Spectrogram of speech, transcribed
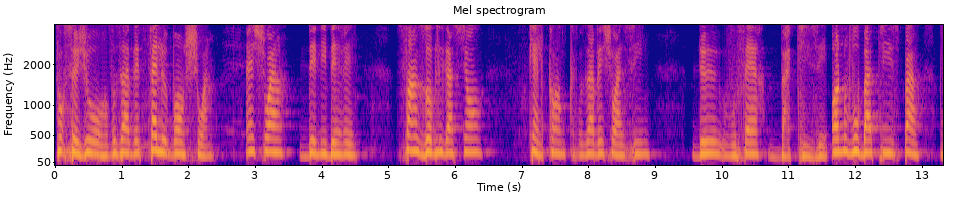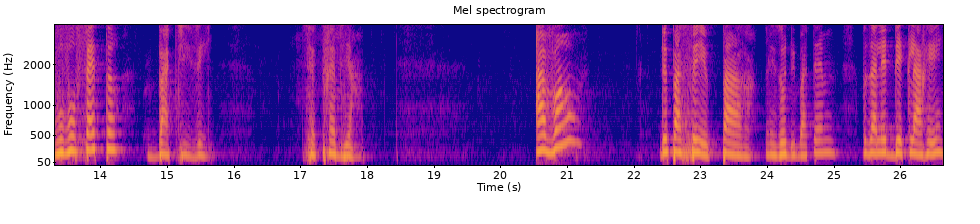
Pour ce jour, vous avez fait le bon choix. Un choix délibéré, sans obligation quelconque. Vous avez choisi de vous faire baptiser. On ne vous baptise pas, vous vous faites baptiser. C'est très bien. Avant de passer par les eaux du baptême, vous allez déclarer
